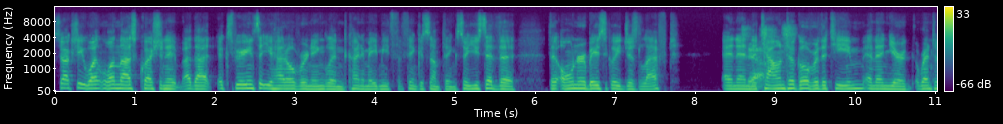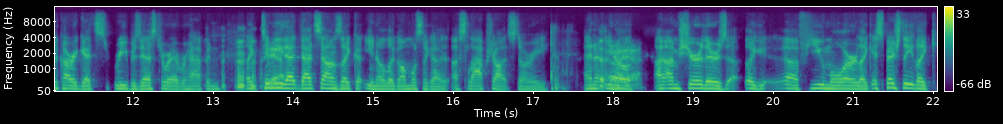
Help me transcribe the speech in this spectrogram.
So actually, one one last question. It, uh, that experience that you had over in England kind of made me th- think of something. So you said the the owner basically just left, and then Yeah. the town took over the team, and then your rental car gets repossessed or whatever happened. Like to me, that that sounds like you know, like almost like a, a slap shot story. And uh, you Oh, know, yeah. I, I'm sure there's uh, like a few more, like especially like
